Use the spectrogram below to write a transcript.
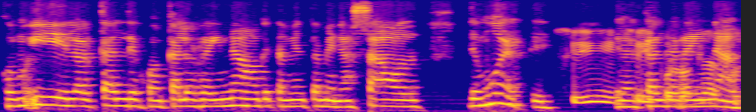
Como, y el alcalde Juan Carlos Reinao, que también está amenazado de muerte. el alcalde Reinao.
